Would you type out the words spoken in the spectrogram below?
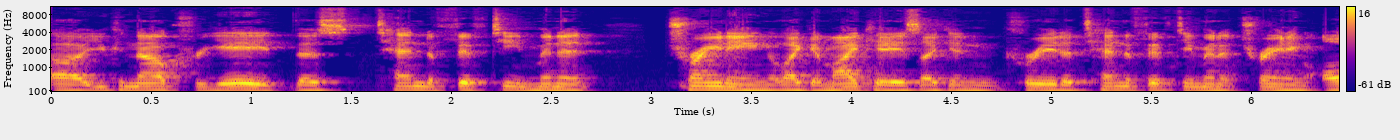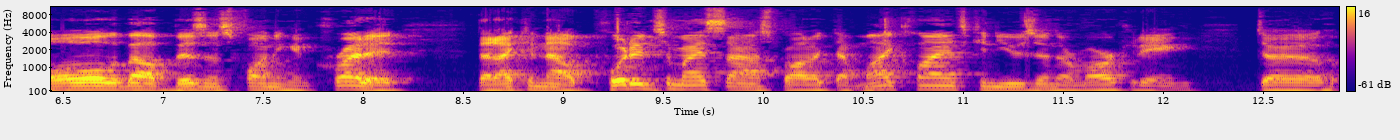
uh, you can now create this 10 to 15 minute training. Like in my case, I can create a 10 to 15 minute training all about business funding and credit that I can now put into my SaaS product that my clients can use in their marketing to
